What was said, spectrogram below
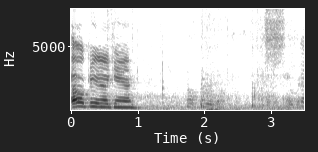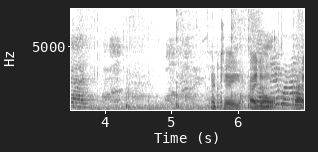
Okay, I can. Oh, there we go. Dad, Okay, I don't. I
